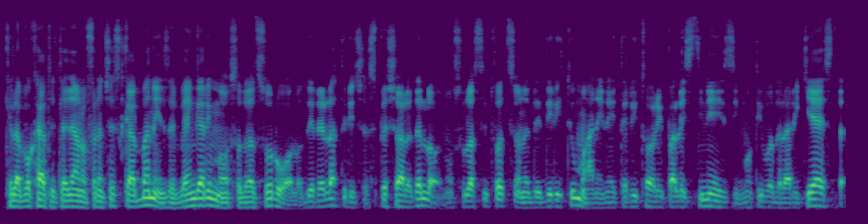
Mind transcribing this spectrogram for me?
che l'avvocato italiano Francesca Albanese venga rimossa dal suo ruolo di relatrice speciale dell'ONU sulla situazione dei diritti umani nei territori palestinesi, motivo della richiesta,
